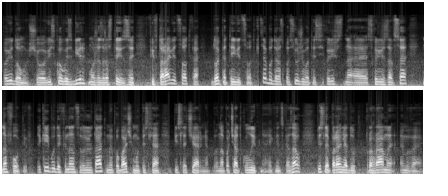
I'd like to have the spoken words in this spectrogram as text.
повідомив, що військовий збір може зрости з 1,5% до 5%. Це буде розповсюджуватись скоріш, е, скоріш за все на ФОПів. Який буде фінансовий результат, ми побачимо після, після червня, на початку липня, як він сказав, після перегляду програми МВФ.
